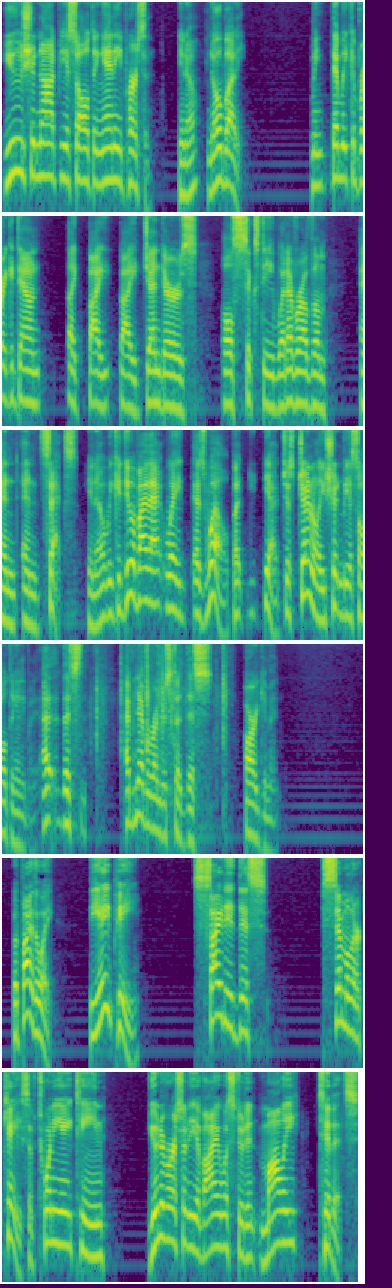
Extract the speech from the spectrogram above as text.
You should not be assaulting any person, you know, nobody. I mean, then we could break it down like by by genders, all 60 whatever of them and and sex, you know. We could do it by that way as well, but yeah, just generally you shouldn't be assaulting anybody. Uh, this I've never understood this argument. But by the way, the AP cited this similar case of 2018 University of Iowa student Molly Tibbetts,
